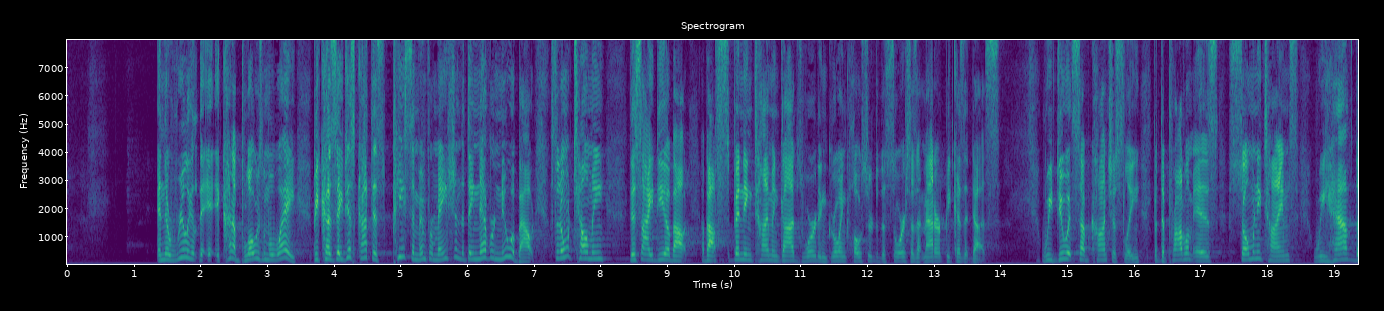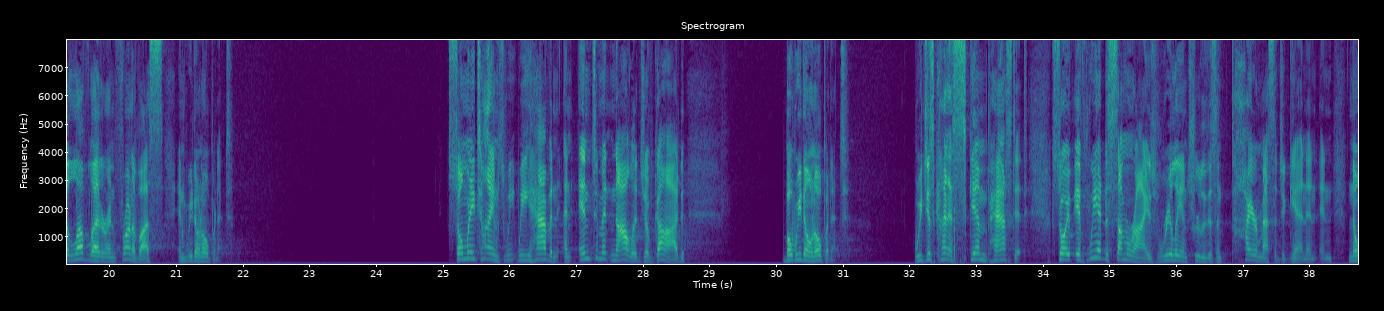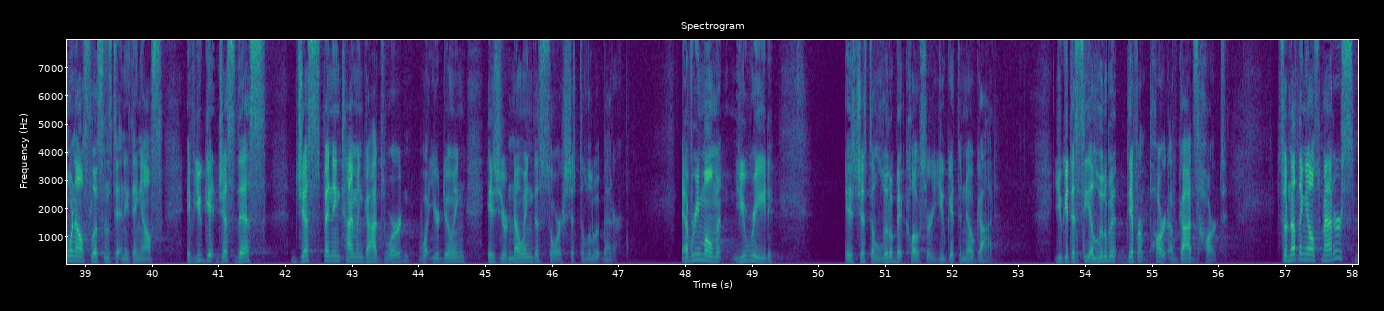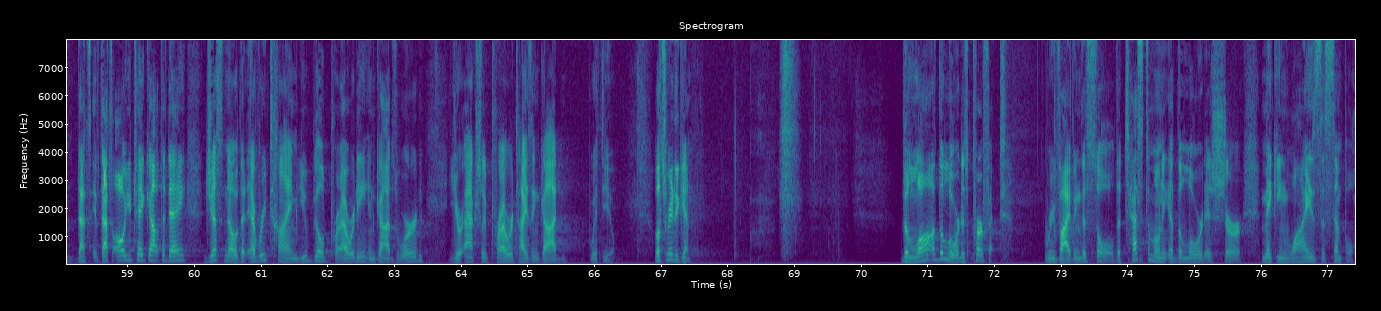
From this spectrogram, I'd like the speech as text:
And they're really, it, it kind of blows them away because they just got this piece of information that they never knew about. So don't tell me this idea about, about spending time in God's Word and growing closer to the source doesn't matter because it does. We do it subconsciously, but the problem is so many times we have the love letter in front of us and we don't open it. So many times we, we have an, an intimate knowledge of God, but we don't open it. We just kind of skim past it. So, if, if we had to summarize really and truly this entire message again, and, and no one else listens to anything else, if you get just this, just spending time in God's Word, what you're doing is you're knowing the source just a little bit better. Every moment you read is just a little bit closer, you get to know God you get to see a little bit different part of God's heart. So nothing else matters. That's if that's all you take out today, just know that every time you build priority in God's word, you're actually prioritizing God with you. Let's read again. The law of the Lord is perfect, reviving the soul. The testimony of the Lord is sure, making wise the simple.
